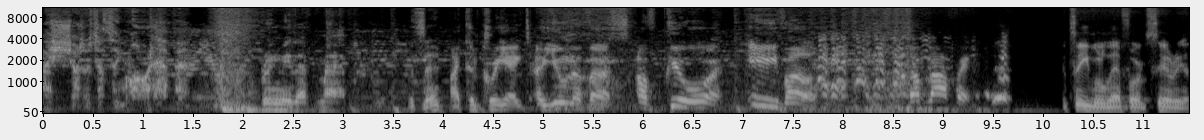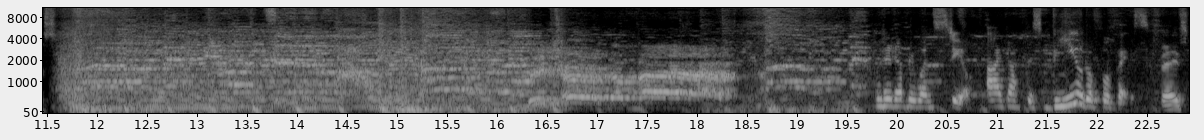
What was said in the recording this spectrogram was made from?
I shudder to think what would happen. Bring me that map. With it, I could create a universe of pure evil. Stop laughing. It's evil, therefore it's serious. What did everyone steal? I got this beautiful vase. Vase.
